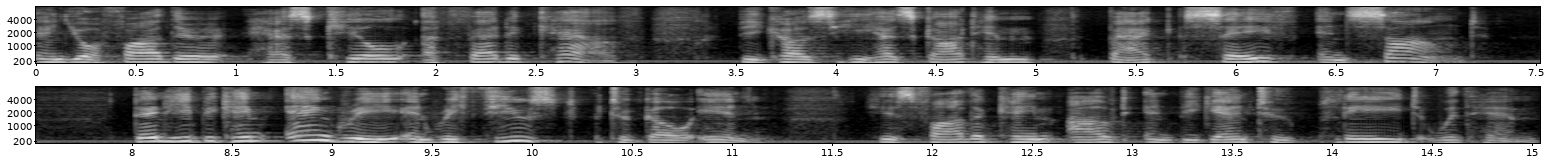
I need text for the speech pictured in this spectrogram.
and your father has killed a fatted calf because he has got him back safe and sound. Then he became angry and refused to go in. His father came out and began to plead with him.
